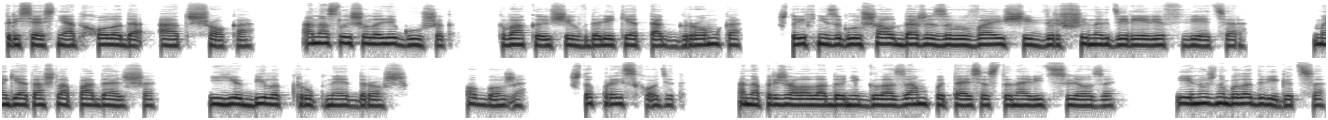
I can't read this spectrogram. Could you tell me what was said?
трясясь не от холода, а от шока. Она слышала лягушек, квакающих вдалеке так громко, что их не заглушал даже завывающий в вершинах деревьев ветер. Маги отошла подальше. Ее била крупная дрожь. О боже, что происходит? Она прижала ладони к глазам, пытаясь остановить слезы. Ей нужно было двигаться.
